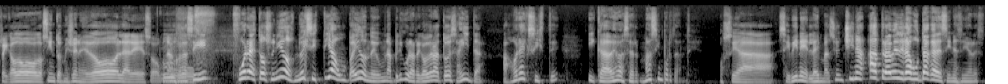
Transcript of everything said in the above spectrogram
recaudó 200 millones de dólares o una Uf. cosa así. Fuera de Estados Unidos no existía un país donde una película recaudara toda esa guita. Ahora existe y cada vez va a ser más importante. O sea, se viene la invasión china a través de las butacas de cine, señores.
